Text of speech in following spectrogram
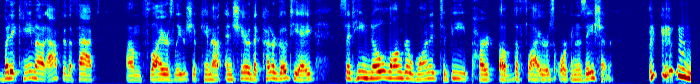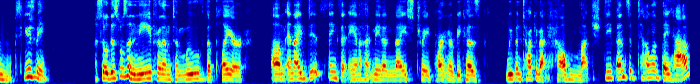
but it came out after the fact. Um, Flyers leadership came out and shared that Cutter Gauthier said he no longer wanted to be part of the Flyers organization. Excuse me. So this was a need for them to move the player um, and I did think that Anaheim made a nice trade partner because we've been talking about how much defensive talent they have.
